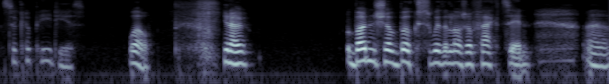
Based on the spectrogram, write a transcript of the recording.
Encyclopedias. Well, you know, a bunch of books with a lot of facts in. Uh,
